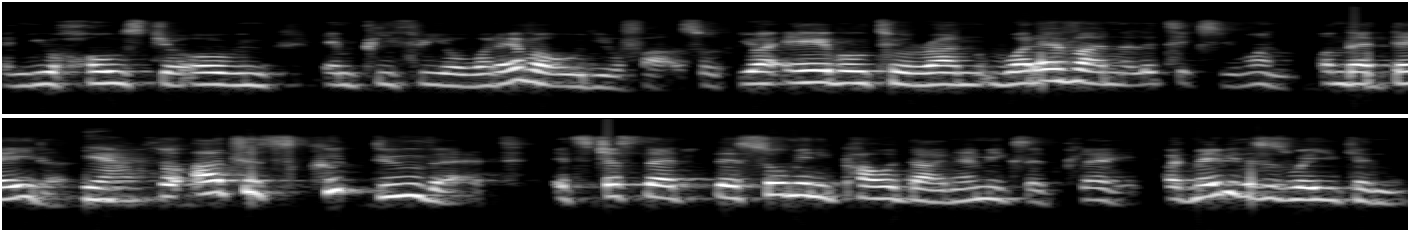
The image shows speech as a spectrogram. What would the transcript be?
and you host your own mp3 or whatever audio file. So you are able to run whatever analytics you want on that data. Yeah. So artists could do that it's just that there's so many power dynamics at play. But maybe this is where you can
